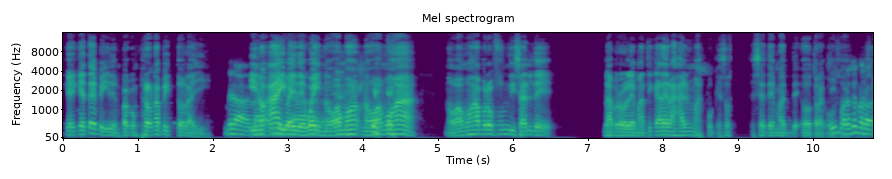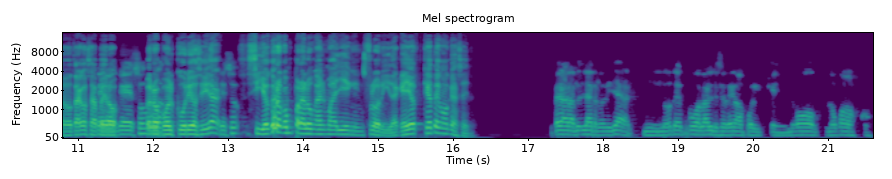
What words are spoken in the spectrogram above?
que, que te piden para comprar una pistola allí. Mira, Y no, ay, by the way, no vamos, a- no vamos a, no vamos a profundizar de la problemática de las armas, porque eso, ese tema es de otra cosa. Sí, por eso, pero- es otra cosa, pero pero, una- por curiosidad, eso- si yo quiero comprar un arma allí en, en Florida, ¿qué, yo, ¿qué tengo que hacer? Pero la, la realidad, no te puedo hablar de ese tema porque no, no conozco.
